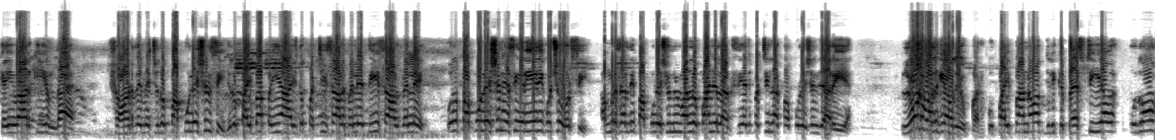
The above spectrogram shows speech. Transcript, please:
ਕਈ ਵਾਰ ਕੀ ਹੁੰਦਾ ਹੈ ਸ਼ਾਰਟ ਦੇ ਵਿੱਚ ਜਦੋਂ ਪਾਪੂਲੇਸ਼ਨ ਸੀ ਜਦੋਂ ਪਾਈਪਾਂ ਪਈਆਂ ਅੱਜ ਤੋਂ 25 ਸਾਲ ਪਹਿਲੇ 30 ਸਾਲ ਪਹਿਲੇ ਉਦੋਂ ਪਾਪੂਲੇਸ਼ਨ ਇਸ ਏਰੀਆ ਦੀ ਕੁਝ ਹੋਰ ਸੀ। ਅੰਮ੍ਰਿਤਸਰ ਦੀ ਪਾਪੂਲੇਸ਼ਨ ਵੀ ਮੰਨ ਲਓ 5 ਲੱਖ ਸੀ ਅੱਜ 25 ਲੱਖ ਪਾਪੂਲੇਸ਼ਨ ਜਾ ਰਹੀ ਹੈ। ਲੋਡ ਵੱਧ ਗਿਆ ਉਹਦੇ ਉੱਪਰ। ਉਹ ਪਾਈਪਾਂ ਨਾਲ ਜਿਹੜੀ ਕੈਪੈਸਿਟੀ ਆ ਉਦੋਂ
